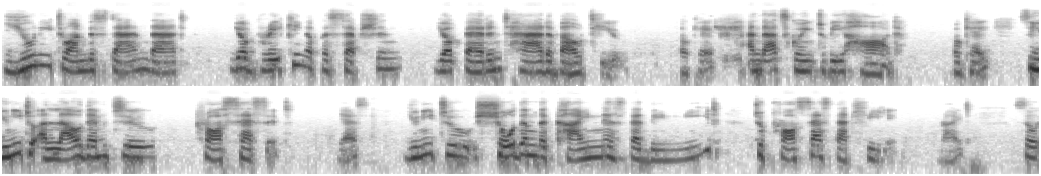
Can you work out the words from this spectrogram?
You need to understand that you're breaking a perception your parent had about you. Okay. And that's going to be hard. Okay. So you need to allow them to process it. Yes. You need to show them the kindness that they need to process that feeling, right? So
